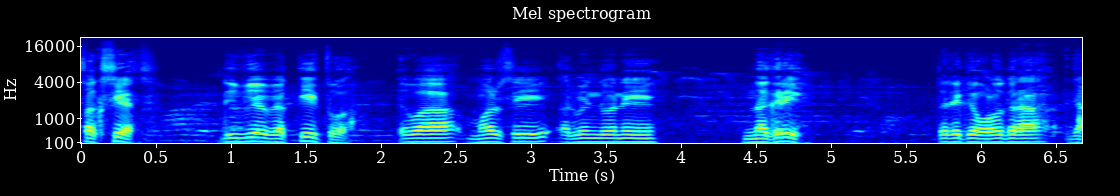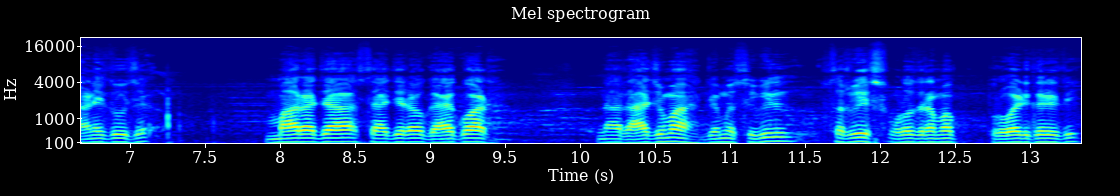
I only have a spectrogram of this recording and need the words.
શખ્સિયત, દિવ્ય વ્યક્તિત્વ એવા મહર્ષિ અરવિંદોની નગરી તરીકે વડોદરા જાણીતું છે. મહારાજા સયાજીરાવ ગાયકવાડના રાજમાં જેમણે સિવિલ સર્વિસ વડોદરામાં પ્રોવાઈડ કરી હતી.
